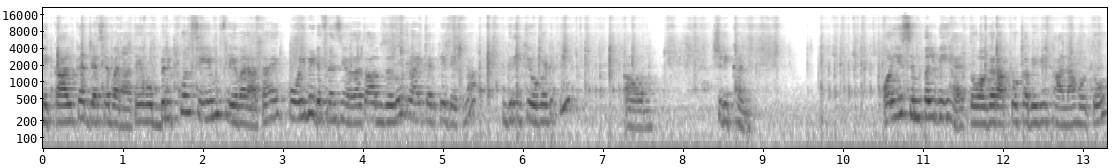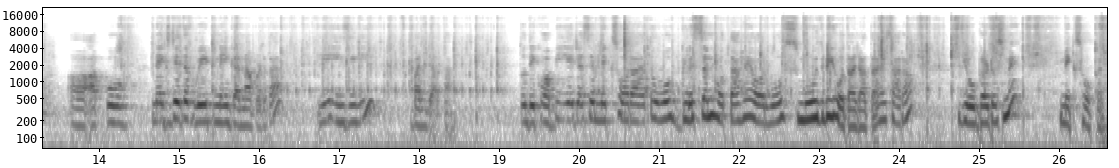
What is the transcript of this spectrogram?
निकाल कर जैसे बनाते हैं, वो बिल्कुल सेम फ्लेवर आता है। कोई भी डिफरेंस नहीं होता तो आप ज़रूर ट्राई करके देखना ग्रीक योगर्ट की श्रीखंड। और ये सिंपल भी है तो अगर आपको कभी भी खाना हो तो आपको नेक्स्ट डे तक वेट नहीं करना पड़ता, ये इजीली बन जाता। है तो देखो, अभी ये जैसे मिक्स हो रहा है तो वो ग्लिसन होता है और वो स्मूथ भी होता जाता है सारा योगर्ट उसमें मिक्स होकर।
